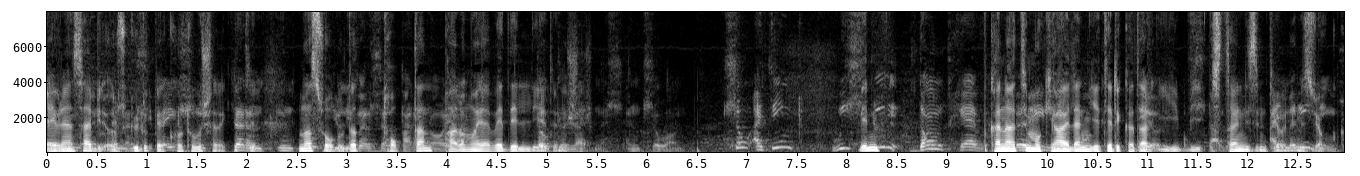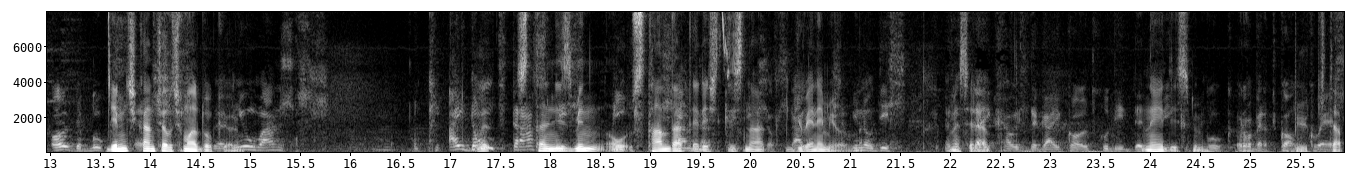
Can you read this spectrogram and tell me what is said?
Evrensel bir özgürlük ve kurtuluş hareketi nasıl olur da toptan paranoya ve deliliğe dönüşür? Benim kanaatim o ki halen yeteri kadar iyi bir Stalinizm teorimiz yok. Yeni çıkan çalışmaları da okuyorum. Stalinizmin o standart eleştirisine güvenemiyorum ben. Mesela neydi ismi? Büyük kitap.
